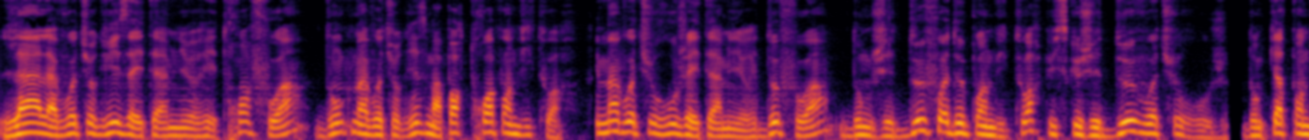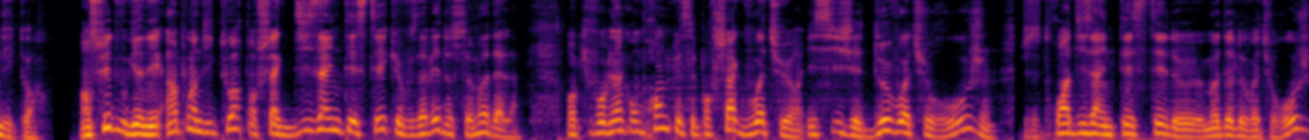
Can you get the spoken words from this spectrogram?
Là, la voiture grise a été améliorée trois fois, donc ma voiture grise m'apporte trois points de victoire. Ma voiture rouge a été améliorée deux fois, donc j'ai deux fois deux points de victoire puisque j'ai deux voitures rouges, donc quatre points de victoire. Ensuite, vous gagnez un point de victoire pour chaque design testé que vous avez de ce modèle. Donc il faut bien comprendre que c'est pour chaque voiture. Ici, j'ai deux voitures rouges, j'ai trois designs testés de modèles de voitures rouges,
